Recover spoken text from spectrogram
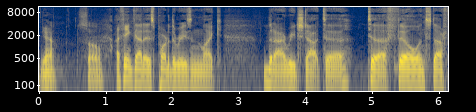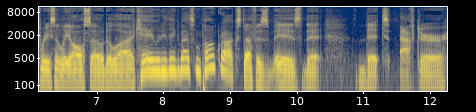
yeah so I think that is part of the reason, like, that I reached out to to Phil and stuff recently, also to like, hey, what do you think about some punk rock stuff? Is is that that after?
